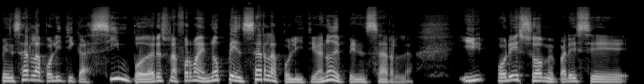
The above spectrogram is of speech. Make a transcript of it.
pensar la política sin poder es una forma de no pensar la política, no de pensarla. Y por eso me parece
